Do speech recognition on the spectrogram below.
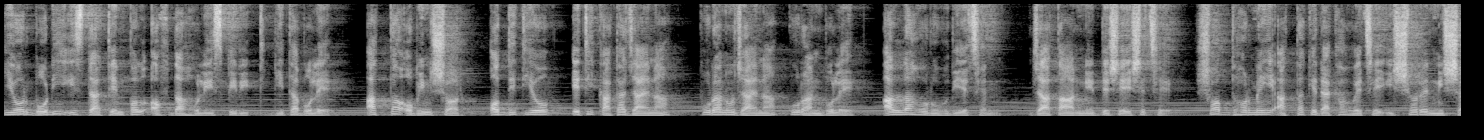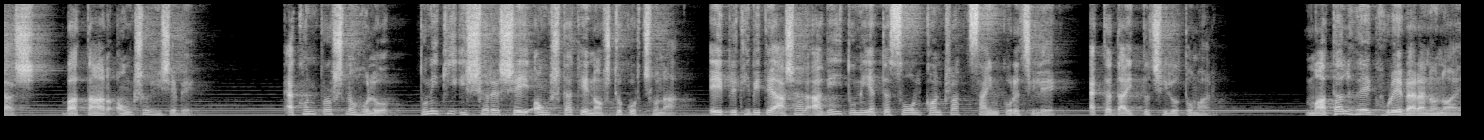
your body is the temple of the holy spirit Gita বলে, আত্মা অবিনশ্বর, অদ্বিতীয়, এটি কাটা যায় না, পুরানো যায় না কুরআন বলে, আল্লাহ রুহ দিয়েছেন, যা তাঁর নির্দেশে এসেছে। সব ধর্মেই আত্মাকে দেখা হয়েছে ঈশ্বরের নিঃশ্বাস বা তার অংশ হিসেবে। এখন প্রশ্ন হল, তুমি কি ঈশ্বরের সেই অংশটাকে নষ্ট করছ না? এই পৃথিবীতে আসার আগেই তুমি একটা সোল কন্ট্রাক্ট সাইন করেছিলে, একটা দায়িত্ব ছিল তোমার। মাতাল হয়ে ঘুরে বেড়ানো নয়,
